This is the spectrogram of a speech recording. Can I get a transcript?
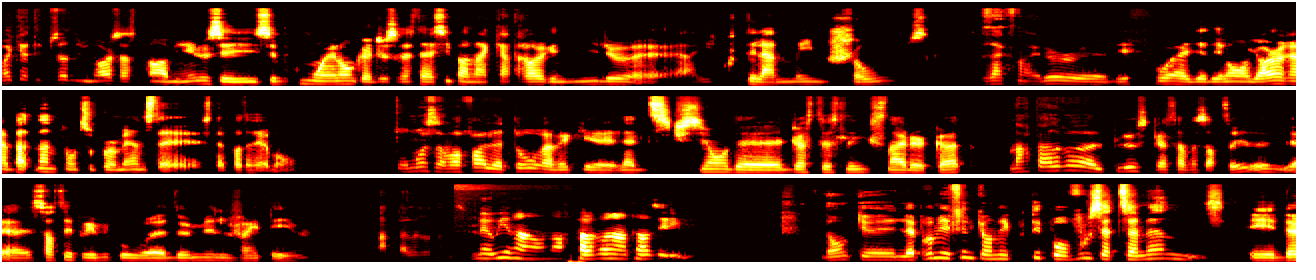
Ouais, 4 épisodes de 1 heure, ça se prend bien. C'est beaucoup moins long que juste rester assis pendant 4 heures et demie là, euh, à écouter la même chose. Zack Snyder, euh, des fois, il y a des longueurs. Hein. Batman contre Superman, c'était pas très bon. Pour moi, ça va faire le tour avec euh, la discussion de Justice League Snyder Cut. On en reparlera le plus quand ça va sortir. La sortie est prévue pour 2021. Mais ben oui, on en reparlera en temps et Donc, euh, le premier film qu'on a écouté pour vous cette semaine est The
